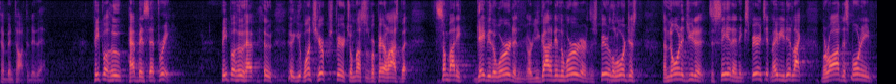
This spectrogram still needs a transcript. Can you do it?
have been taught to do that. People who have been set free. People who have, who, who once your spiritual muscles were paralyzed, but somebody gave you the word and, or you got it in the word or the Spirit of the Lord just anointed you to, to see it and experience it. Maybe you did like Marad this morning.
